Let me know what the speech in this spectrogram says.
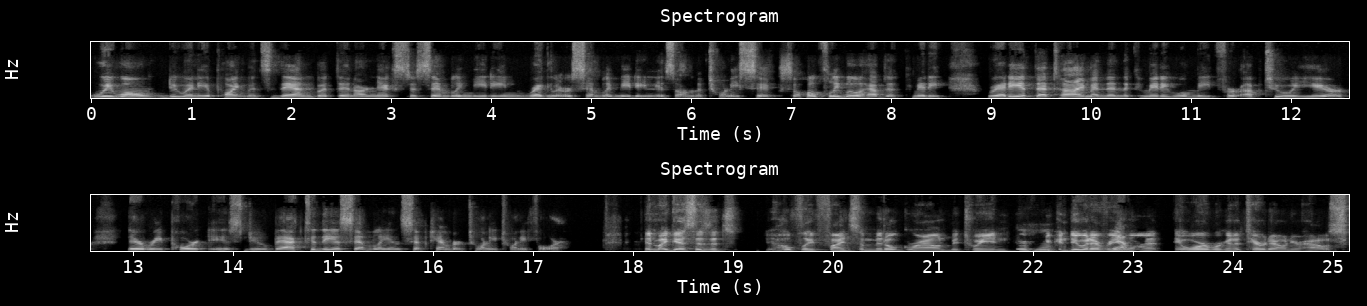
we won't do any appointments then, but then our next assembly meeting, regular assembly meeting is on the 26th. So hopefully we'll have the committee ready at that time and then the committee will meet for up to a year. Their report is due back to the assembly in September 2024 and my guess is it's hopefully find some middle ground between mm-hmm. you can do whatever yeah. you want or we're going to tear down your house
